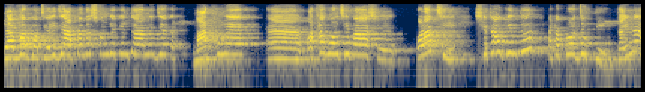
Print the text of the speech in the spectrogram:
ব্যবহার করছি। এই যে আপনাদের সঙ্গে কিন্তু আমি যে মাধ্যমে কথা বলছি বা পড়াচ্ছি, সেটাও কিন্তু একটা প্রযুক্তি, তাই না?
